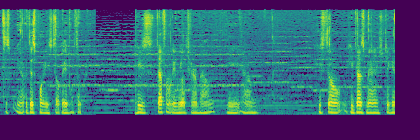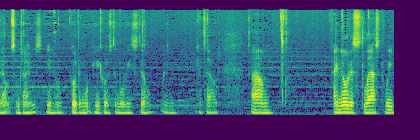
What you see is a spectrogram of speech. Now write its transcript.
At this, you know, at this point, he's still able to write. He's definitely wheelchair bound. He um, he still he does manage to get out sometimes. You know, go to he goes to movies still and gets out. Um, I noticed last week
